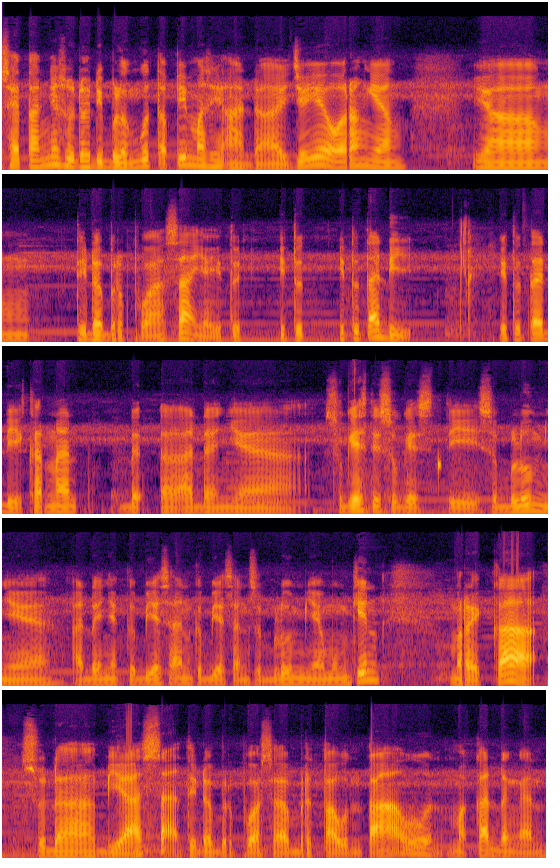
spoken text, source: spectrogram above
setannya sudah dibelenggu tapi masih ada aja ya orang yang yang tidak berpuasa? Ya itu itu itu tadi itu tadi karena de, uh, adanya sugesti-sugesti sebelumnya adanya kebiasaan-kebiasaan sebelumnya mungkin mereka sudah biasa tidak berpuasa bertahun-tahun. Maka dengan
